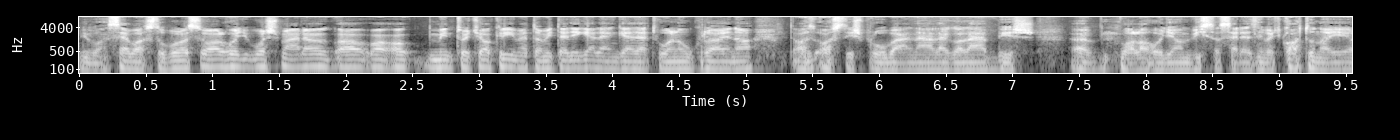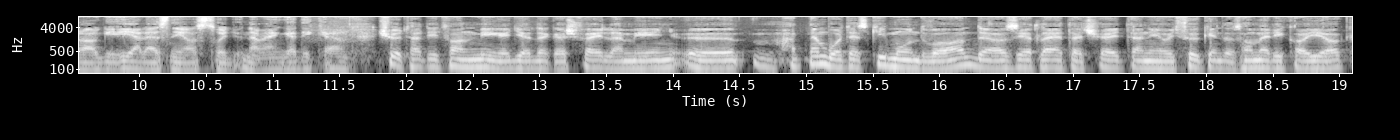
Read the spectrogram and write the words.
mi van Szevasztopol, szóval, hogy most már, a, a, a, mint hogyha a Krímet, amit eddig elengedett volna Ukrajna, az, azt is próbálná legalábbis valahogyan visszaszerezni, vagy katonai jelezni azt, hogy nem engedik el. Sőt, hát itt van még egy érdekes fejlemény. Hát nem volt ez kimondva, de azért lehetett sejteni, hogy főként az amerikaiak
